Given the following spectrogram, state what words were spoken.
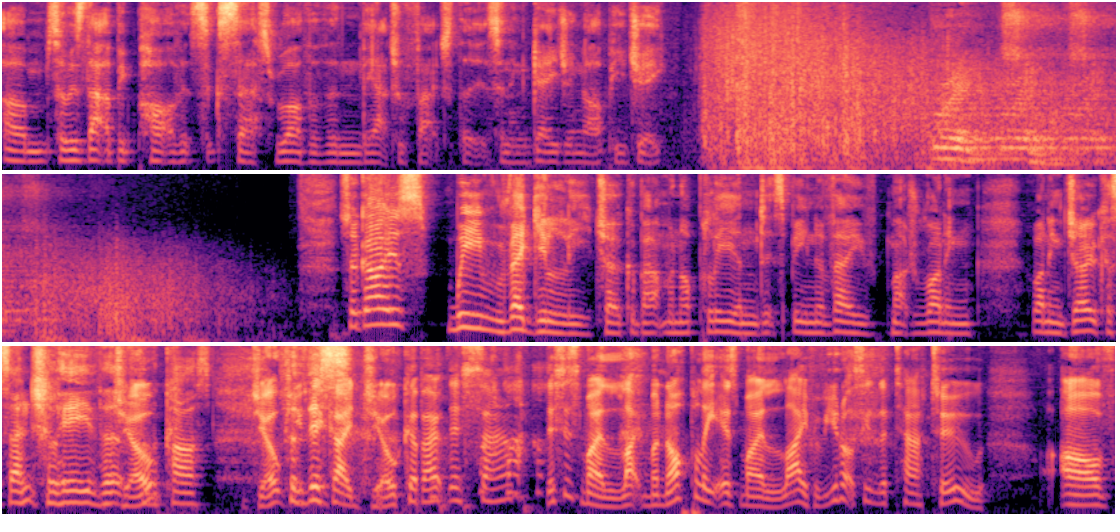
Um, so is that a big part of its success rather than the actual fact that it's an engaging RPG? So, guys, we regularly joke about Monopoly, and it's been a very much running, running joke essentially that for the Joke? past Joke? for you this- think I joke about this, Sam? this is my life. Monopoly is my life. Have you not seen the tattoo of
